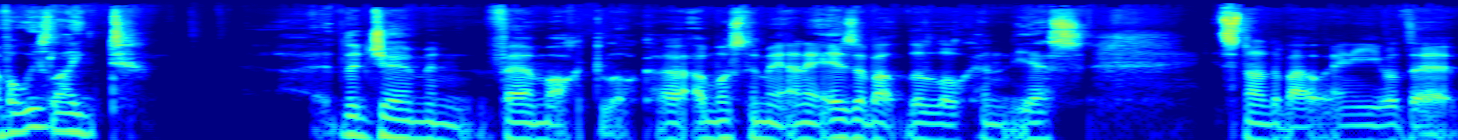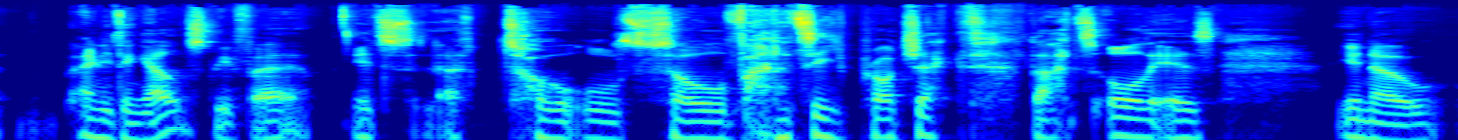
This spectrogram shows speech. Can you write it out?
I've always liked the German Wehrmacht look. I, I must admit, and it is about the look. And yes, it's not about any other anything else. To be fair, it's a total soul vanity project. That's all it is. You know,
